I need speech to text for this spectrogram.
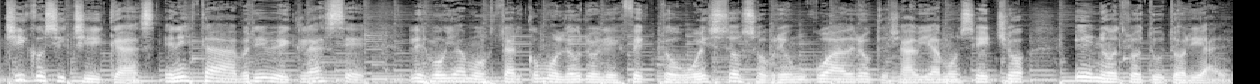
chicos y chicas, en esta breve clase les voy a mostrar cómo logro el efecto hueso sobre un cuadro que ya habíamos hecho en otro tutorial.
